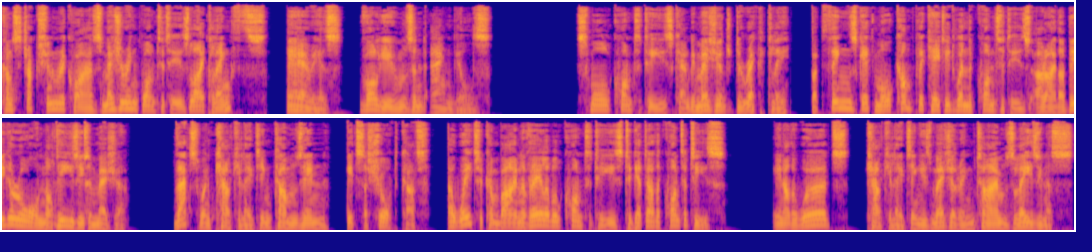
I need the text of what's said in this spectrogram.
construction requires measuring quantities like lengths, areas, volumes and angles. Small quantities can be measured directly, but things get more complicated when the quantities are either bigger or not easy to measure. That's when calculating comes in, it's a shortcut, a way to combine available quantities to get other quantities. In other words, calculating is measuring time's laziness.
